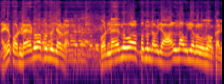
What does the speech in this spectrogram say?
അതിനെ കൊണ്ടുപോയത് കുഴപ്പമൊന്നുമില്ല അവിടെ. കൊണ്ടുപോയത് കുഴപ്പമൊന്നും ഉണ്ടാവില്ല ആളുണ്ടാവില്ല എന്നുള്ളത് നോക്കാൻ.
